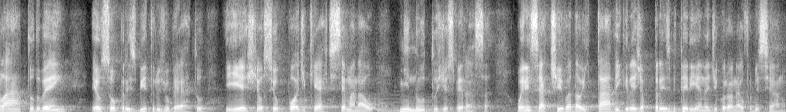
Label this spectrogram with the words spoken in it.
Olá, tudo bem? Eu sou o presbítero Gilberto e este é o seu podcast semanal Minutos de Esperança, uma iniciativa da oitava Igreja Presbiteriana de Coronel Fabriciano,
